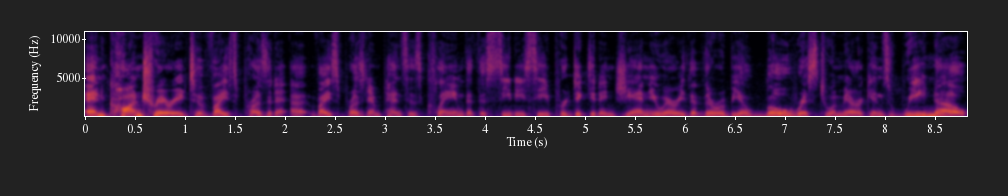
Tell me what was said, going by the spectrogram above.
And contrary to Vice President, uh, Vice President Pence's claim that the CDC predicted in January that there would be a low risk to Americans, we know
